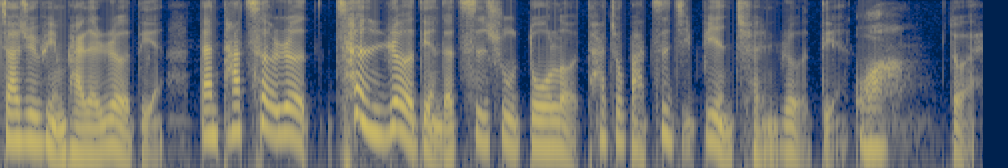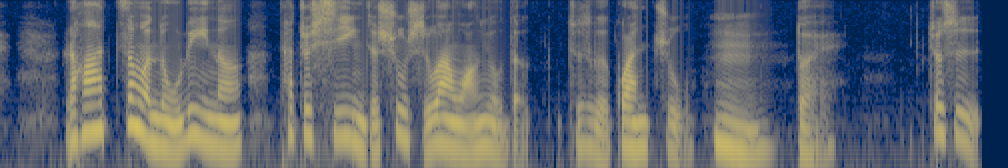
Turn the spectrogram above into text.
家具品牌的热点，但他蹭热蹭热点的次数多了，他就把自己变成热点。哇，对。然后他这么努力呢，他就吸引着数十万网友的就是个关注。嗯，对，就是。”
